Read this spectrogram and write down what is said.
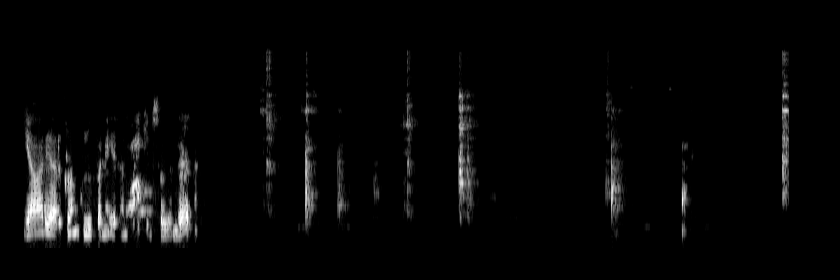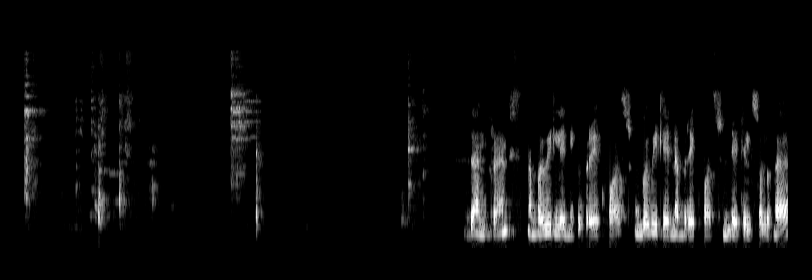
யார் யாருக்கெல்லாம் குழி பணியாரம் பிடிக்கும் சொல்லுங்கள் தாங்க ஃப்ரெண்ட்ஸ் நம்ம வீட்டில் இன்றைக்கி பிரேக்ஃபாஸ்ட் உங்கள் வீட்டில் என்ன பிரேக்ஃபாஸ்ட்னு டீட்டெயில் சொல்லுங்கள்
